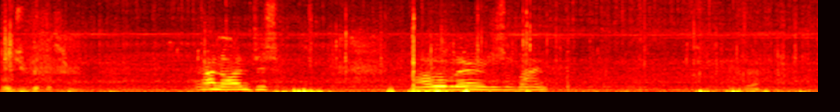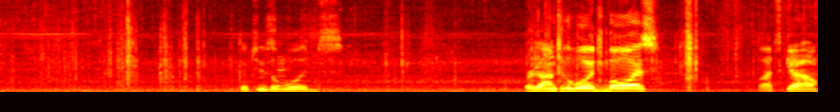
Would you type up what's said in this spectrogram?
Where'd you get this from? I know, I'm just. I was over there and it just was mine. Go to the woods. We're going to the woods, boys. Let's go.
